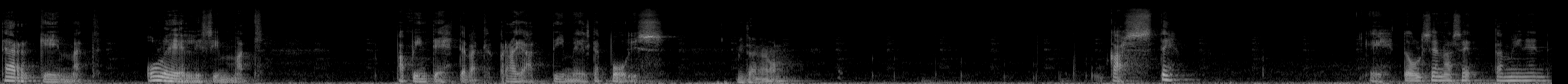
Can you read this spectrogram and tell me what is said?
tärkeimmät oleellisimmat papin tehtävät rajattiin meiltä pois. Mitä ne on? Kaste, ehtoollisen asettaminen,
